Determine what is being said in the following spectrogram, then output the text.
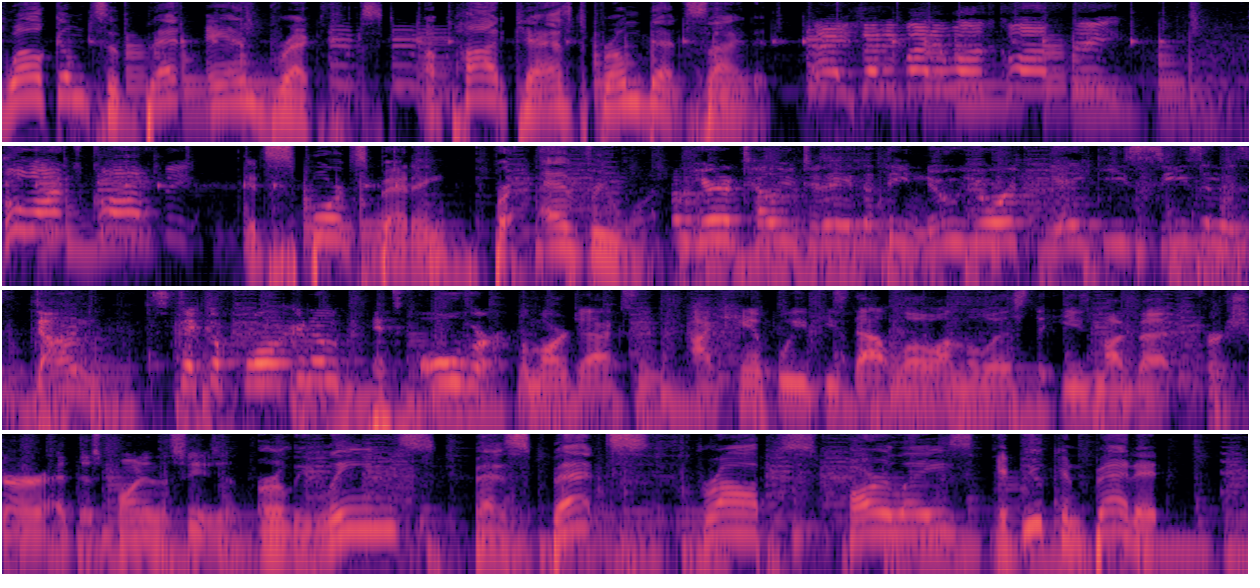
Welcome to Bet and Breakfast, a podcast from Betsided. Hey, does anybody want coffee? Who wants coffee? It's sports betting for everyone. I'm here to tell you today that the New York Yankees season is done. Stick a fork in them, it's over. Lamar Jackson, I can't believe he's that low on the list that he's my bet for sure at this point in the season. Early leans, best bets, props, parlays. If you can bet it,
